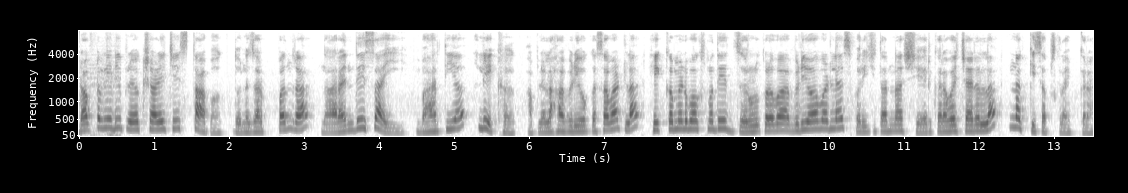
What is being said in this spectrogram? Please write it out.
डॉक्टर रेड्डी प्रयोगशाळेचे स्थापक. दोन हजार पंधरा नारायण देसाई भारतीय लेखक. आपल्याला हा व्हिडिओ कसा वाटला हे कमेंट बॉक्समध्ये जरूर कळवा. व्हिडिओ आवडल्यास परिचितांना शेअर करावा चॅनलला नक्की सबस्क्राईब करा.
